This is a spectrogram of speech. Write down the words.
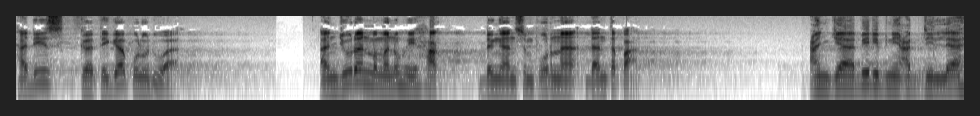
Hadis ke-32 Anjuran memenuhi hak dengan sempurna dan tepat. عن جابر بن عبد الله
